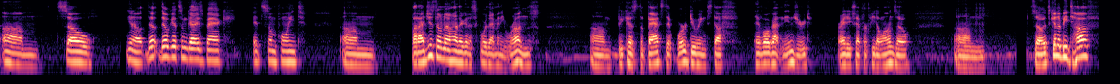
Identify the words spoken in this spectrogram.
play. Um, so you know they'll they'll get some guys back at some point. Um, but I just don't know how they're going to score that many runs. Um, because the bats that were doing stuff have all gotten injured, right? Except for Pete Alonso. Um, so it's going to be tough.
